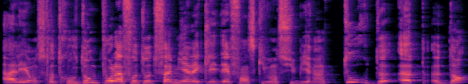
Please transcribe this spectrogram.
Allez, on se retrouve donc pour la photo de famille avec les défenses qui vont subir un tour de up dans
